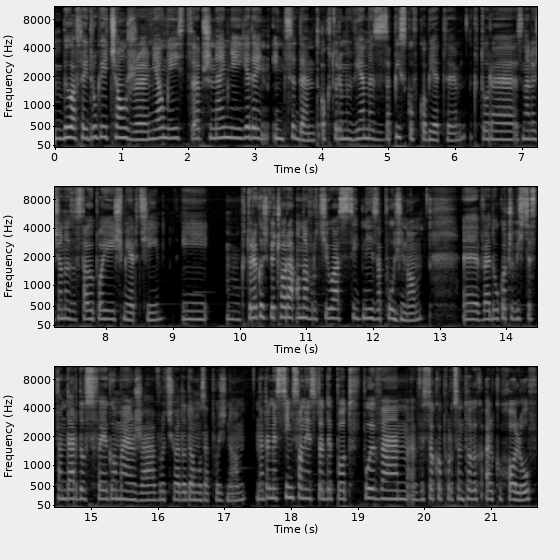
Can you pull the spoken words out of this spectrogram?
była w tej drugiej ciąży, miał miejsce przynajmniej jeden incydent, o którym wiemy z zapisków kobiety, które znalezione zostały po jej śmierci. I mm, któregoś wieczora ona wróciła z Sydney za późno. E, według oczywiście standardów swojego męża wróciła do domu za późno. Natomiast Simpson jest wtedy pod wpływem wysokoprocentowych alkoholów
